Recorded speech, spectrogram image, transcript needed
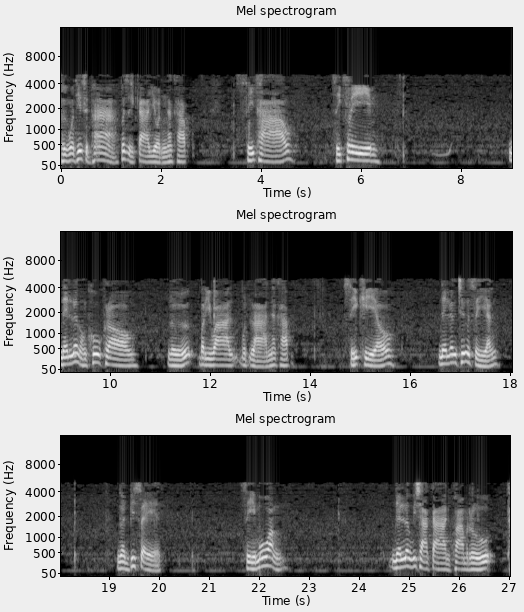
ถึงวันที่สิบห้าพฤศจิกายนนะครับ สีขาว สีครีม เน้นเรื่องของคู่ครอง หรือบริวารบุตรหลานนะครับ สีเขียว ในเรื่องชื่อเสียง เงินพิเศษ สีม่วง เน้นเรื่องวิชาการความรู้ท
